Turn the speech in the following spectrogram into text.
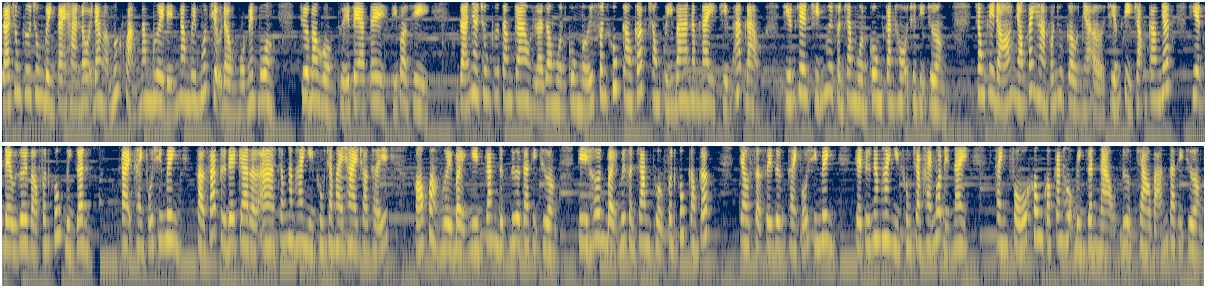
Giá chung cư trung bình tại Hà Nội đang ở mức khoảng 50 đến 51 triệu đồng một mét vuông, chưa bao gồm thuế VAT, phí bảo trì. Giá nhà chung cư tăng cao là do nguồn cung mới phân khúc cao cấp trong quý 3 năm nay chiếm áp đảo, chiếm trên 90% nguồn cung căn hộ trên thị trường. Trong khi đó, nhóm khách hàng có nhu cầu nhà ở chiếm tỷ trọng cao nhất hiện đều rơi vào phân khúc bình dân. Tại thành phố Hồ Chí Minh, khảo sát từ DKRA trong năm 2022 cho thấy có khoảng 17.000 căn được đưa ra thị trường thì hơn 70% thuộc phân khúc cao cấp. Theo Sở Xây dựng thành phố Hồ Chí Minh, kể từ năm 2021 đến nay, thành phố không có căn hộ bình dân nào được chào bán ra thị trường.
